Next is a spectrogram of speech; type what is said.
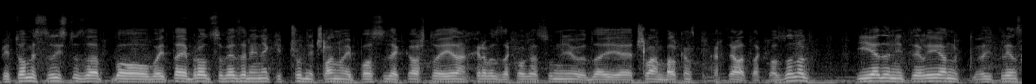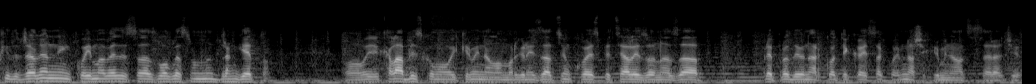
Pri tome su isto za ovaj, taj brod su vezani neki čudni članovi posade, kao što je jedan Hrvat za koga sumnjaju da je član Balkanskog kartela takozvanog i jedan italijan, italijanski državljanin koji ima veze sa zloglasnom Drangetom, ovaj, kalabrijskom ovaj, kriminalnom organizacijom koja je specializovana za preprodaju narkotika i sa kojim naši kriminalci sarađuju.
